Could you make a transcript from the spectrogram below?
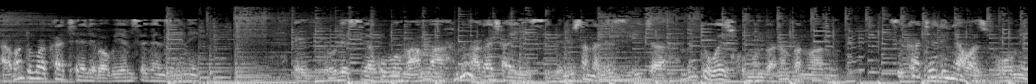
abantu bakhathele babuye benzini. ngibuye siya kubomama ningakashayisi belwisana nezitsha umntu wezikhumundwana mfana wami sikhathele inyawo zivumi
